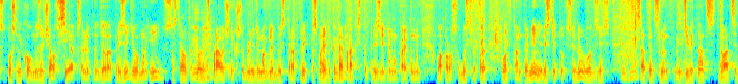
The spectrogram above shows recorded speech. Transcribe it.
сплошняком изучал все абсолютно дела президиума и составил такой угу вот справочник, чтобы люди могли быстро открыть, посмотреть, какая угу. практика президиума по этому вопросу. Быстро про, вот там применение реституции. Ну, вот здесь, угу. соответственно, 19-20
